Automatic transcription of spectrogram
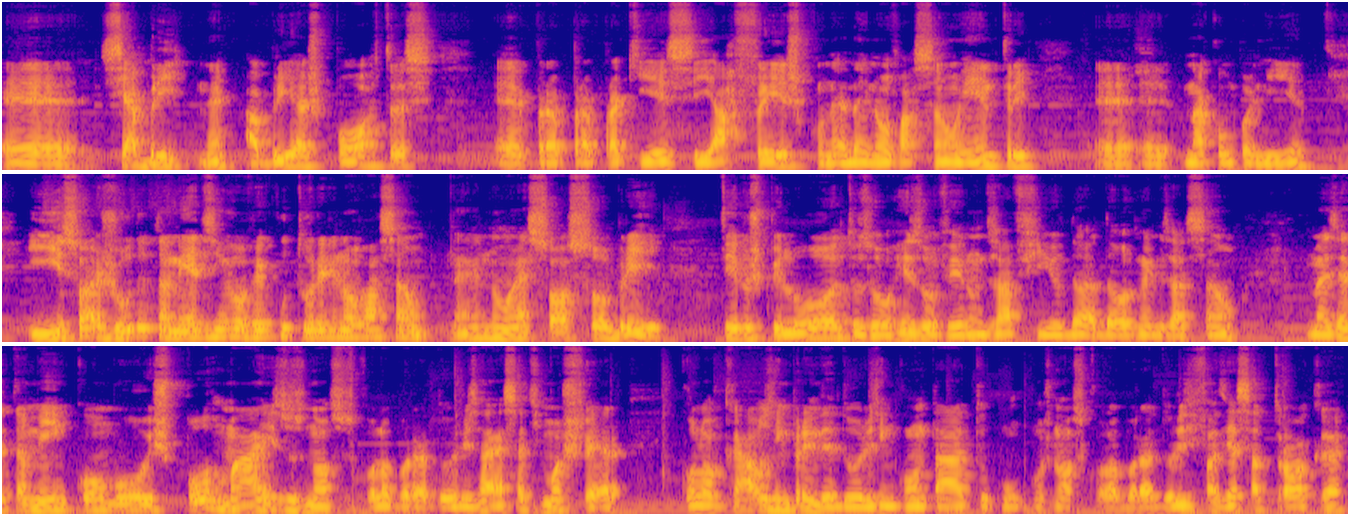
é, se abrir, né, abrir as portas é, para que esse ar fresco né, da inovação entre é, é, na companhia. E isso ajuda também a desenvolver cultura de inovação. Né? Não é só sobre ter os pilotos ou resolver um desafio da, da organização, mas é também como expor mais os nossos colaboradores a essa atmosfera, colocar os empreendedores em contato com, com os nossos colaboradores e fazer essa troca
